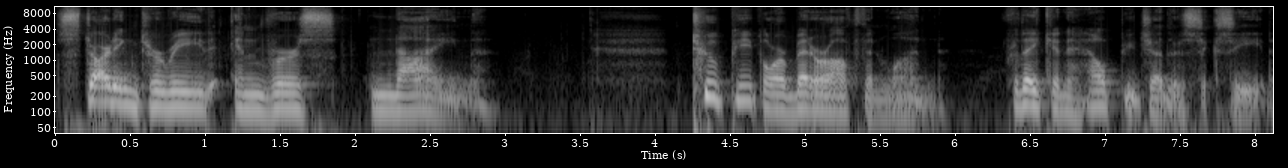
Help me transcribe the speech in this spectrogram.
starting to read in verse 9, two people are better off than one, for they can help each other succeed.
